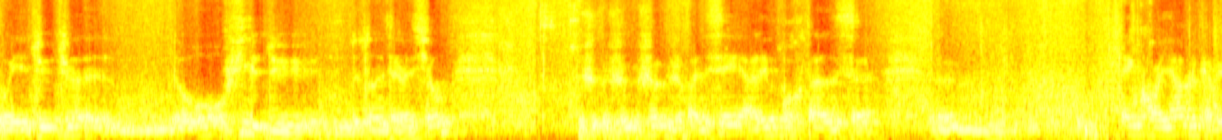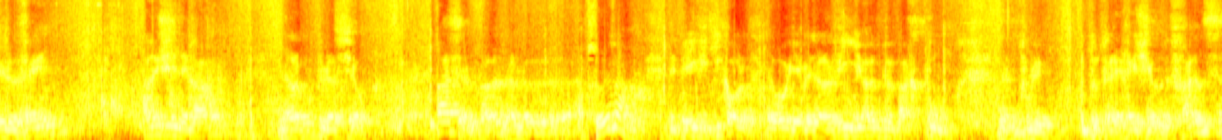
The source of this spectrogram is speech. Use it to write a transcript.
Oui, tu, tu euh, au, fil du, de ton intervention, je pensais à l'importance euh, incroyable qu'avait le vin en général dans la population. Pas seulement dans le, Absolument. les pays viticoles. D'abord, il y avait de la vigne un peu partout, dans tous les, toutes les régions de France.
